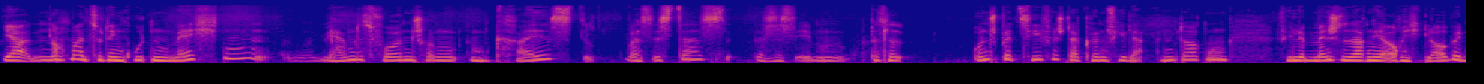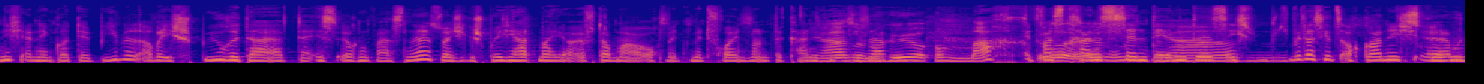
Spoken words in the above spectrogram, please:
Ja, nochmal zu den guten Mächten. Wir haben das vorhin schon umkreist. Was ist das? Das ist eben ein bisschen unspezifisch, da können viele andocken. Viele Menschen sagen ja auch, ich glaube nicht an den Gott der Bibel, aber ich spüre, da, da ist irgendwas. Ne? Solche Gespräche hat man ja öfter mal auch mit, mit Freunden und Bekannten. Ja, so eine sagen, höhere Macht. Etwas Transzendentes. Ja. Ich, ich, will das jetzt auch gar nicht. Ähm,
